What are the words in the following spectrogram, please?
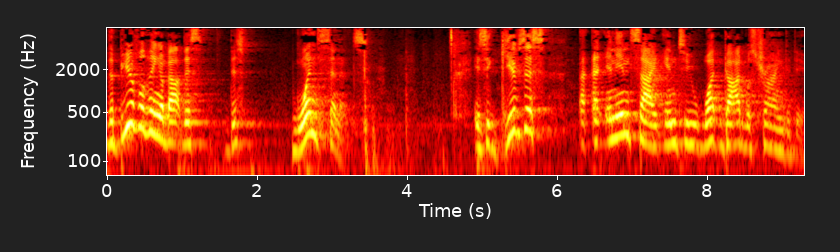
The beautiful thing about this this one sentence is it gives us a, an insight into what God was trying to do.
